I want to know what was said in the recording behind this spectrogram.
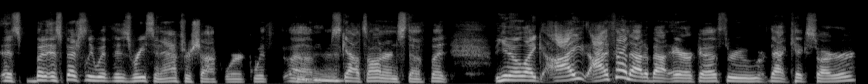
it's, but especially with his recent aftershock work with um, Mhm. Scouts Honor and stuff. But you know, like I I found out about Erica through that Kickstarter,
